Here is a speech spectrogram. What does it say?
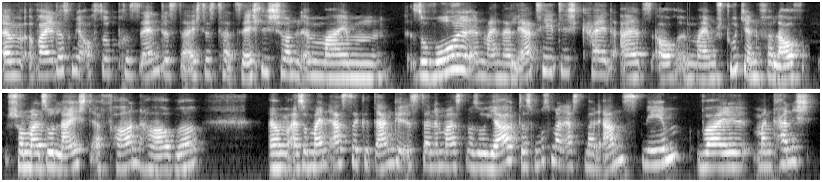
ähm, weil das mir auch so präsent ist, da ich das tatsächlich schon in meinem, sowohl in meiner Lehrtätigkeit als auch in meinem Studienverlauf schon mal so leicht erfahren habe, also mein erster Gedanke ist dann immer erstmal so, ja, das muss man erstmal ernst nehmen, weil man kann nicht,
